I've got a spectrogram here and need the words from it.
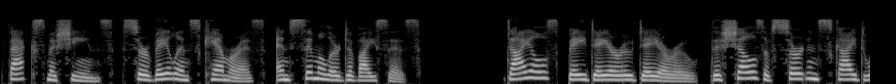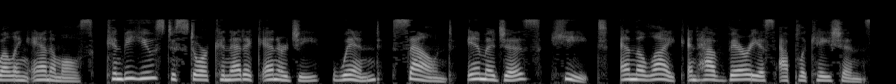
fax machines, surveillance cameras, and similar devices Dials Deyaru the shells of certain sky-dwelling animals, can be used to store kinetic energy, wind, sound, images, heat, and the like and have various applications.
